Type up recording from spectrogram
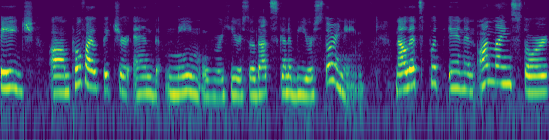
page, um, profile picture, and name over here. So that's going to be your store name. Now let's put in an online store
